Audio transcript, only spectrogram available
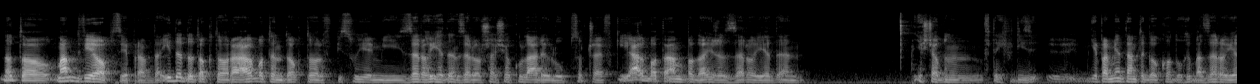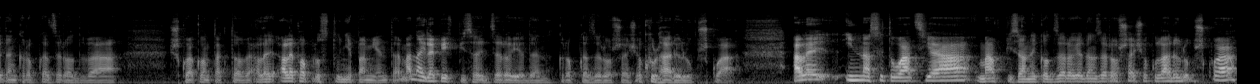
no to mam dwie opcje, prawda? Idę do doktora, albo ten doktor wpisuje mi 0106 okulary lub soczewki, albo tam bodajże 01 nie chciałbym w tej chwili, y, nie pamiętam tego kodu, chyba 01.02 szkła kontaktowe, ale, ale po prostu nie pamiętam, a najlepiej wpisać 01.06 okulary lub szkła. Ale inna sytuacja, mam wpisany kod 0106 okulary lub szkła,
